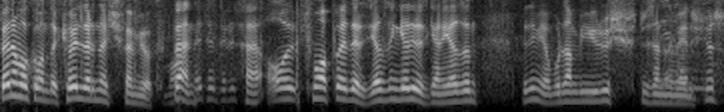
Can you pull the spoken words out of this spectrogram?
benim o konuda köylerinden şüphem yok. Ben Muhabbet ederiz. He, o şu muhabbet ederiz. Yazın geliriz. Yani yazın dedim ya buradan bir yürüyüş düzenlemeyi düşünüyoruz.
